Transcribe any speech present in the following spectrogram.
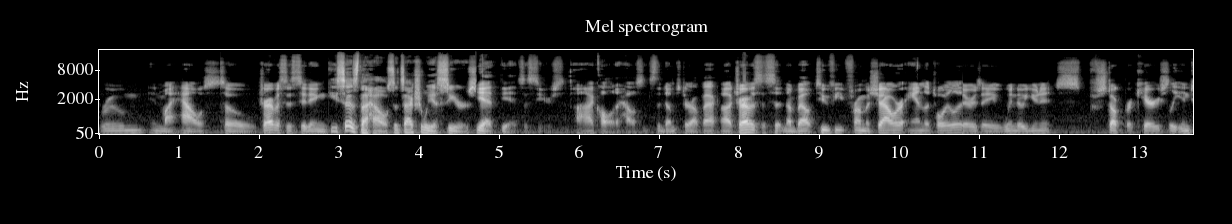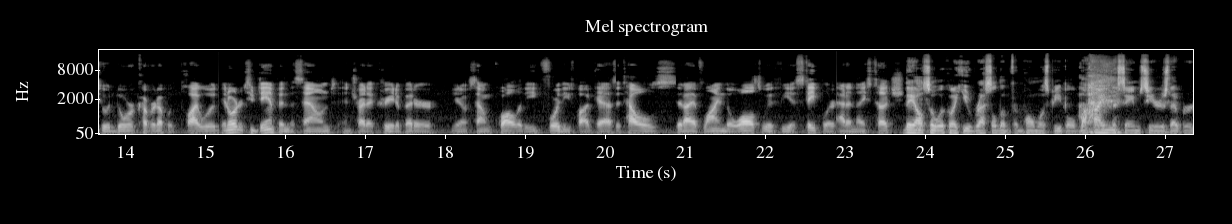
room in my house. So Travis is sitting He says the house. It's actually a Sears. Yeah, yeah, it's a Sears. Uh, I call it a house. It's the dumpster out back. Uh, Travis is sitting about two feet from a shower and the toilet. There is a window unit stuck precariously into a door covered up with plywood. In order to dampen the sound and try to create a better, you know, sound quality for these podcasts, the towels that I've lined the walls with via stapler add a nice touch. They also look like you wrestled them from homeless people behind the same Sears that we're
